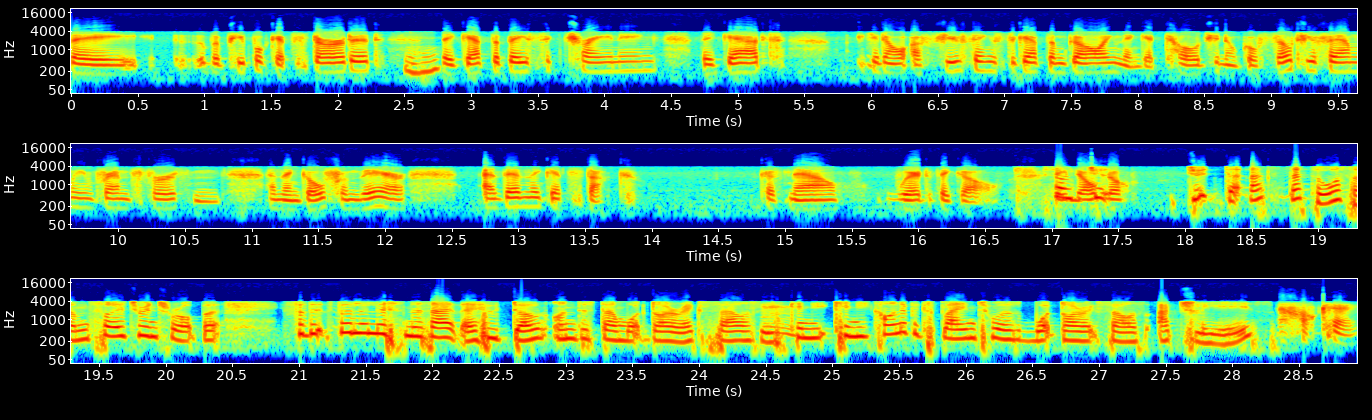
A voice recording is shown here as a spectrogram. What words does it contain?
They, the people get started. Mm-hmm. They get the basic training. They get you know a few things to get them going then get told you know go sell to your family and friends first and and then go from there and then they get stuck because now where do they go? So they don't ju- know. Ju- that, that's that's awesome. Sorry to interrupt, but for the for the listeners out there who don't understand what direct sales is, mm. can you can you kind of explain to us what direct sales actually is? Okay,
